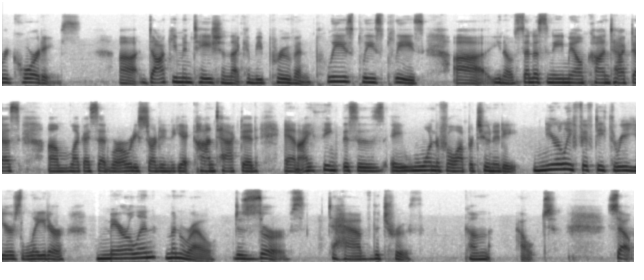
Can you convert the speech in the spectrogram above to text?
recordings, uh, documentation that can be proven, please, please, please, uh, you know, send us an email, contact us. Um, like I said, we're already starting to get contacted, and I think this is a wonderful opportunity. Nearly 53 years later, Marilyn Monroe deserves to have the truth come out. So,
